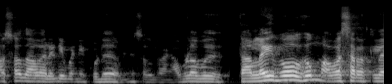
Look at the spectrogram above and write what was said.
மசோதாவை ரெடி பண்ணி கொடு அப்படின்னு சொல்றாங்க. அவ்வளவு தலைபோகும் அவசரத்துல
